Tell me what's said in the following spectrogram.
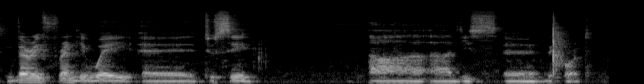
very friendly way uh, to see uh, uh, this report.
